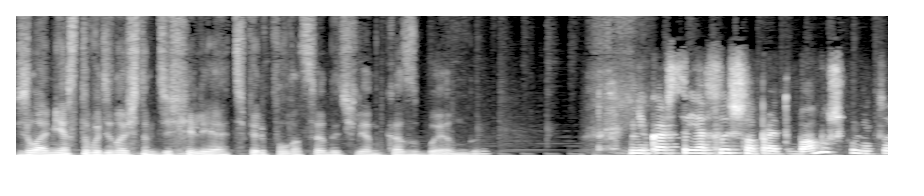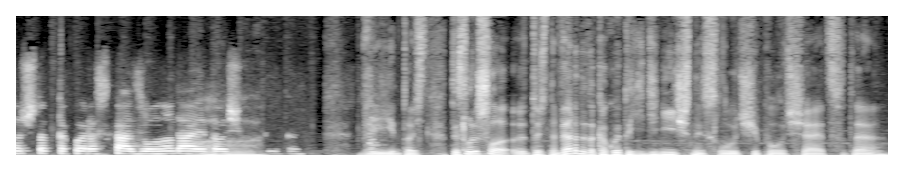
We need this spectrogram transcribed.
Взяла место в одиночном дефиле, теперь полноценный член Казбенда. Мне кажется, я слышала про эту бабушку, мне кто-то что-то такое рассказывал. Ну да, это очень круто. Блин, то есть ты слышала, то есть, наверное, это какой-то единичный случай получается, да?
